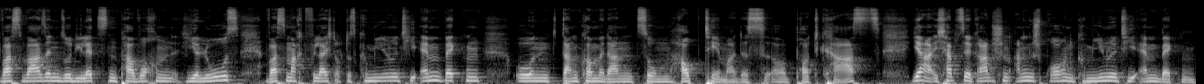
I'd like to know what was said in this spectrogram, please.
was war denn so die letzten paar Wochen hier los? Was macht vielleicht auch das Community M-Becken? Und dann kommen wir dann zum Hauptthema des äh, Podcasts. Ja, ich habe es ja gerade schon angesprochen, Community M-Becken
